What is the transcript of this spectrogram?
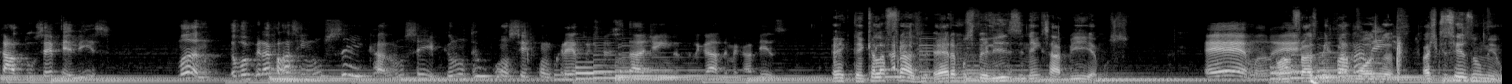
Cadu, você é feliz? Mano, eu vou virar e falar assim, não sei, cara, não sei, porque eu não tenho um conceito concreto de felicidade ainda, tá ligado? Na minha cabeça. É que tem aquela frase, éramos felizes e nem sabíamos. É, mano, É uma é. frase bem exatamente. famosa. Acho que isso resume um,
